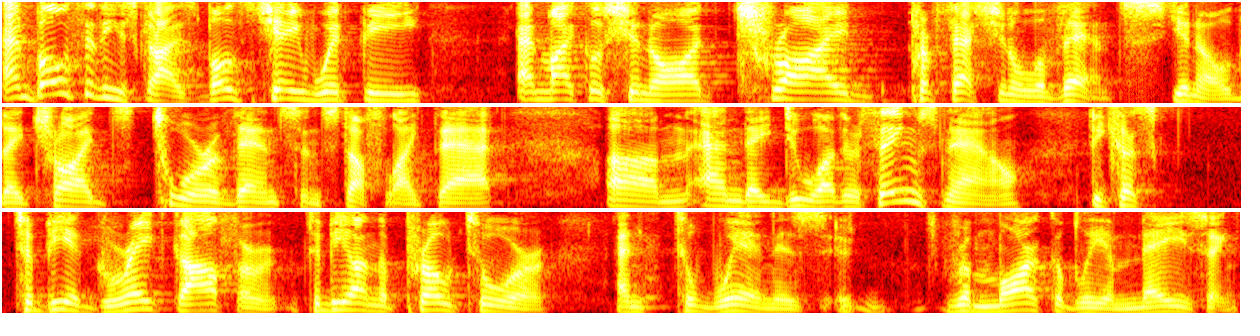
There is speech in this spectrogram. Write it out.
And both of these guys, both Jay Whitby and Michael Chenard, tried professional events. You know, they tried tour events and stuff like that. Um, and they do other things now because to be a great golfer, to be on the pro tour and to win is remarkably amazing.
